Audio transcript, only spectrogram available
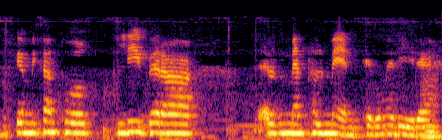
perché mi sento libera eh, mentalmente, come dire,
